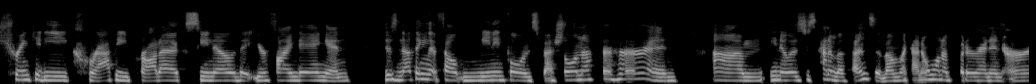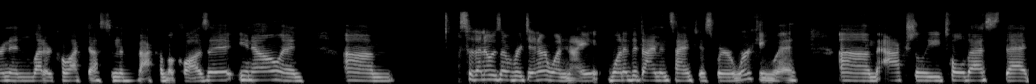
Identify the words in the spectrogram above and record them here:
trinkety, crappy products, you know, that you're finding, and just nothing that felt meaningful and special enough for her. And um, you know, it was just kind of offensive. I'm like, I don't want to put her in an urn and let her collect dust in the back of a closet, you know, and um, so then it was over dinner one night. One of the diamond scientists we were working with um, actually told us that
